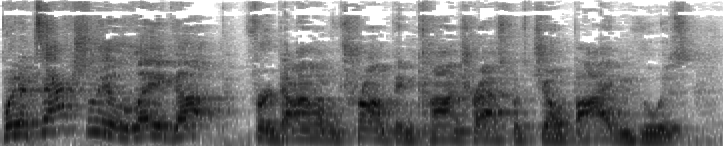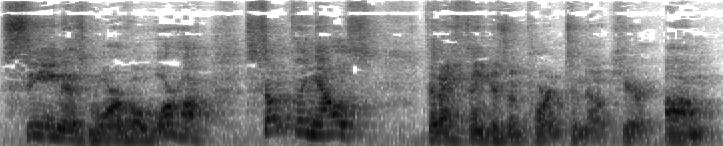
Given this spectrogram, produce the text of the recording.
but it's actually a leg up for Donald Trump in contrast with Joe Biden, who is seen as more of a war hawk. Something else that I think is important to note here. Um,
